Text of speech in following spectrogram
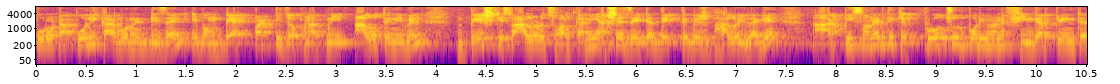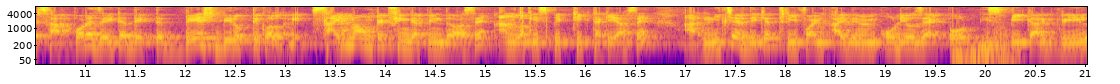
পুরোটা পলিকার্বনের ডিজাইন এবং ব্যাক পার্টটি যখন আপনি আলোতে নেবেন, বেশ কিছু আলোর ঝলকানি আসে, যেটা দেখতে বেশ ভালোই লাগে। আর পিছনের দিকে প্রচুর পরিমাণে ফিঙ্গারপ্রিন্টের ছাপ পড়ে, যেইটা দেখতে বেশ বিরক্তিকর লাগে। সাইড মাউন্টেড ফিঙ্গারপ্রিন্ট দেওয়া আছে, আনলক স্পিড ঠিকঠাকই আছে। আর নিচের দিকে three point five M M audio jack port speaker grill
